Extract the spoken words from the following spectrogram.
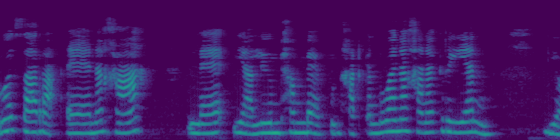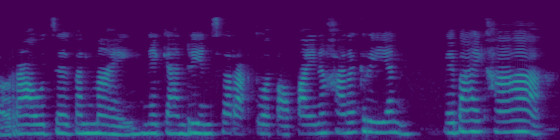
ด้วยสระแอนะคะ และอย่าลืมทำแบบฝึกหัดกันด้วยนะคะ นักเรียน เดี๋ยวเราเจอกันใหม่ในการเรียนสระตัวต่อไปนะคะ นักเรียน บ๊ายบายค่ะ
